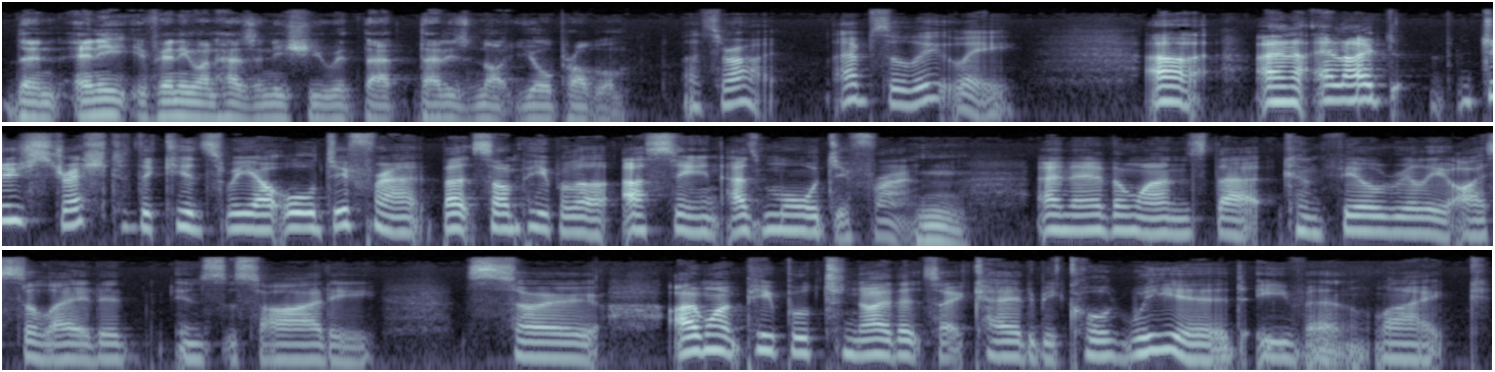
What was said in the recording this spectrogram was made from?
then any if anyone has an issue with that, that is not your problem. That's right. Absolutely. Uh, and and I do stress to the kids we are all different, but some people are, are seen as more different. And they're the ones that can feel really isolated in society. So I want people to know that it's okay to be called weird, even. Like,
